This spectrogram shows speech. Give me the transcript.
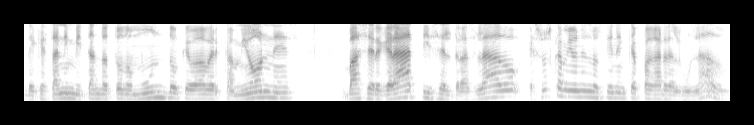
de que están invitando a todo mundo, que va a haber camiones, va a ser gratis el traslado. Esos camiones los tienen que pagar de algún lado.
